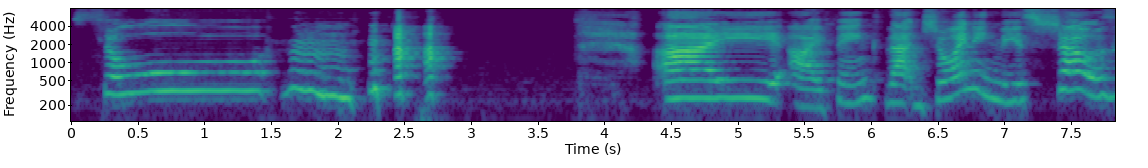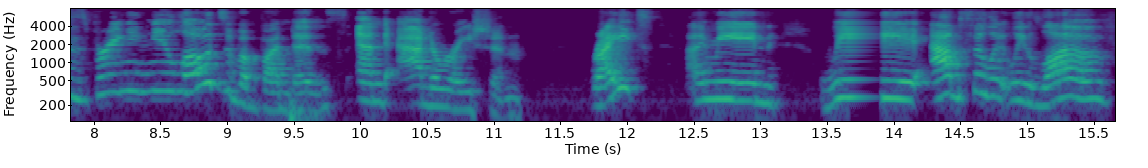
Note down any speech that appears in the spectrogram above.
So, hmm. I I think that joining these shows is bringing you loads of abundance and adoration, right? I mean, we absolutely love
